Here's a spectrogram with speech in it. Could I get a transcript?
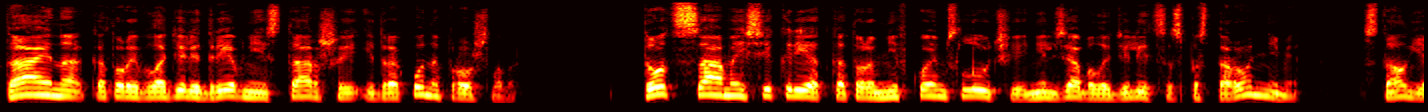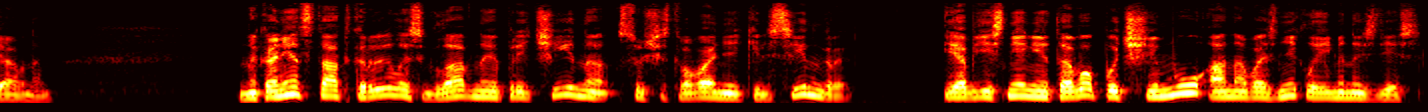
Тайна, которой владели древние старшие и драконы прошлого, тот самый секрет, которым ни в коем случае нельзя было делиться с посторонними, стал явным. Наконец-то открылась главная причина существования Кельсингры и объяснение того, почему она возникла именно здесь.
